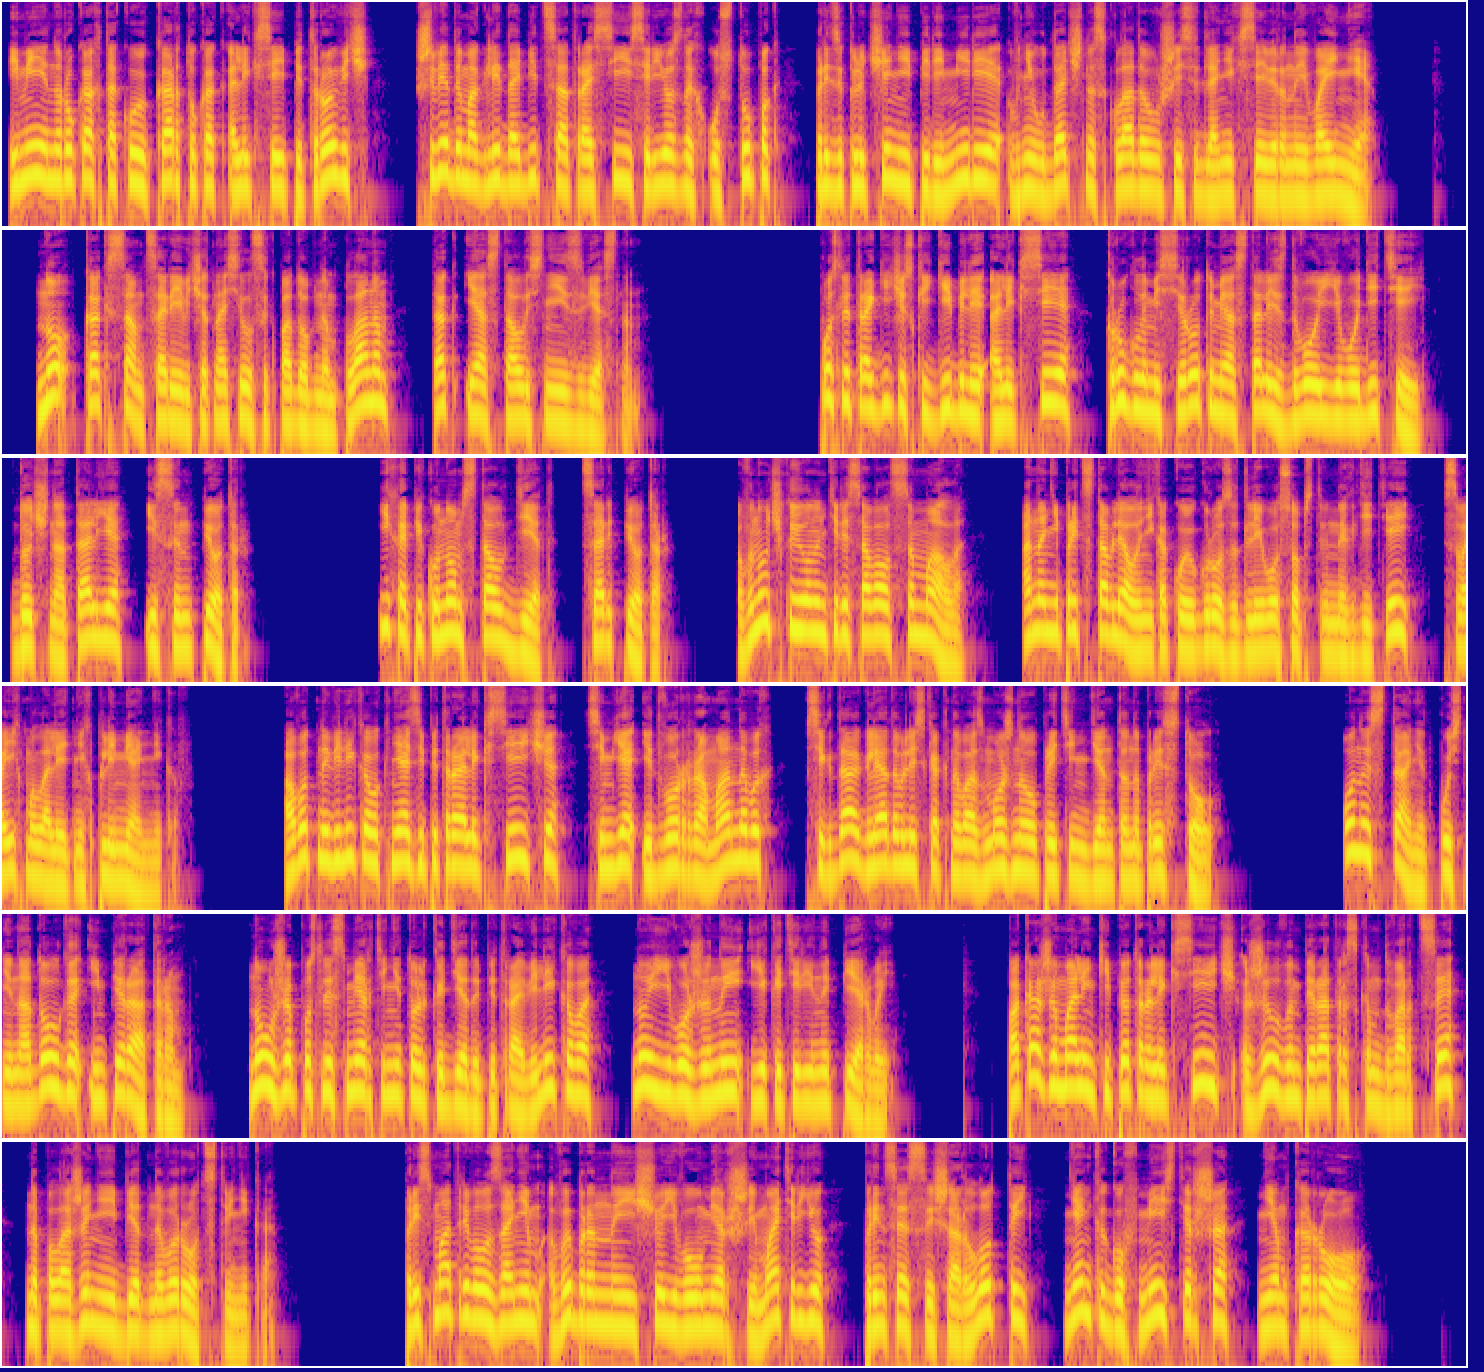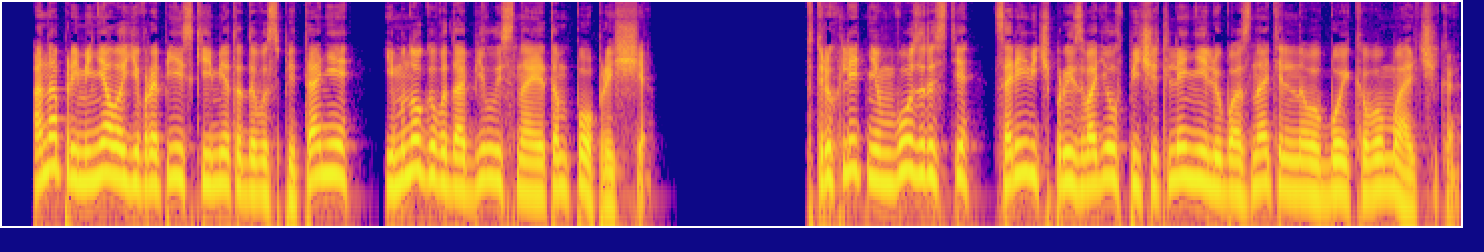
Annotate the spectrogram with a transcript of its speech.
Имея на руках такую карту, как Алексей Петрович, шведы могли добиться от России серьезных уступок при заключении перемирия в неудачно складывавшейся для них Северной войне. Но как сам царевич относился к подобным планам, так и осталось неизвестным. После трагической гибели Алексея круглыми сиротами остались двое его детей, дочь Наталья и сын Петр. Их опекуном стал дед, царь Петр. Внучкой он интересовался мало, она не представляла никакой угрозы для его собственных детей, своих малолетних племянников. А вот на великого князя Петра Алексеевича семья и двор Романовых всегда оглядывались как на возможного претендента на престол. Он и станет, пусть ненадолго, императором, но уже после смерти не только деда Петра Великого, но и его жены Екатерины I. Пока же маленький Петр Алексеевич жил в императорском дворце на положении бедного родственника. Присматривал за ним выбранная еще его умершей матерью, принцессой Шарлоттой, нянька-гофмейстерша немка Роу. Она применяла европейские методы воспитания и многого добилась на этом поприще. В трехлетнем возрасте царевич производил впечатление любознательного бойкого мальчика.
